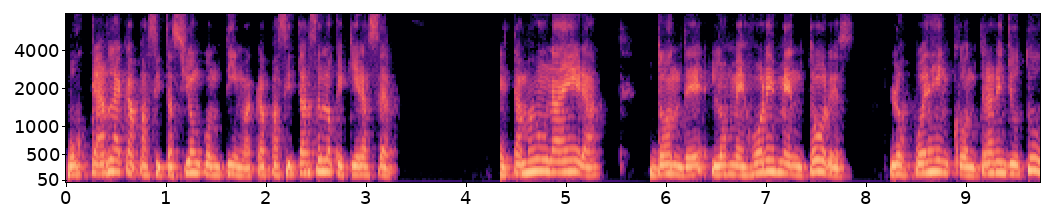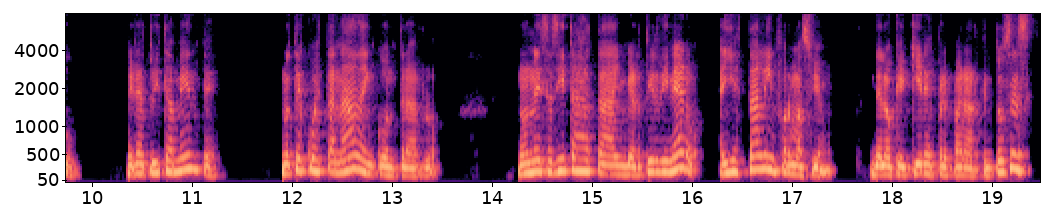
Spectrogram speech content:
buscar la capacitación continua, capacitarse en lo que quiere hacer. Estamos en una era donde los mejores mentores los puedes encontrar en YouTube gratuitamente. No te cuesta nada encontrarlo. No necesitas hasta invertir dinero. Ahí está la información de lo que quieres prepararte. Entonces,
